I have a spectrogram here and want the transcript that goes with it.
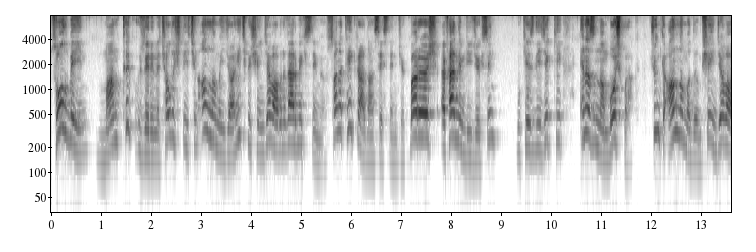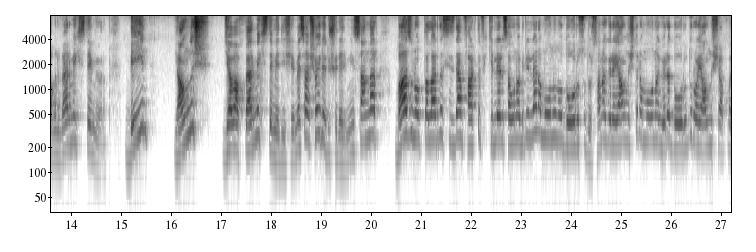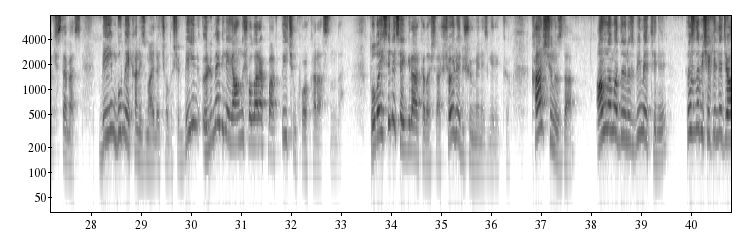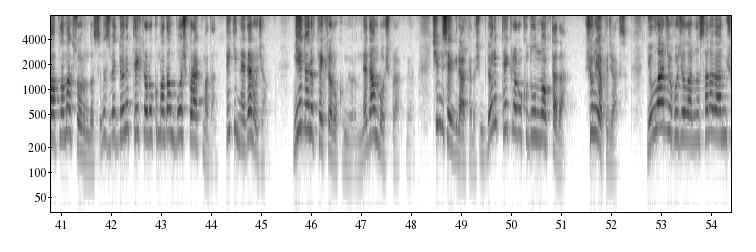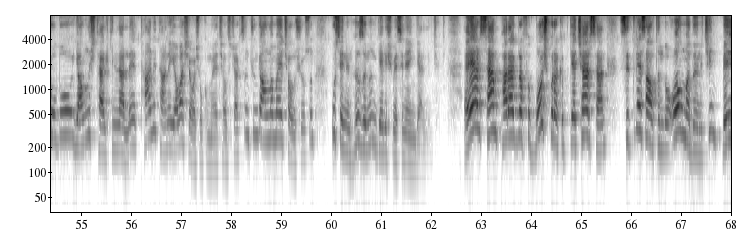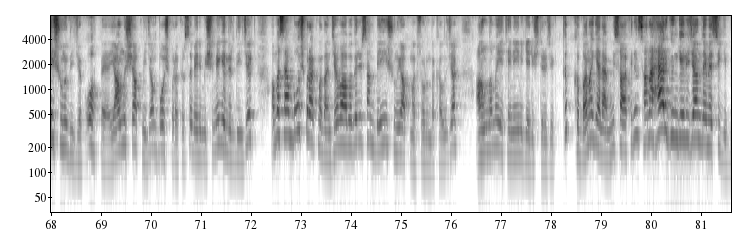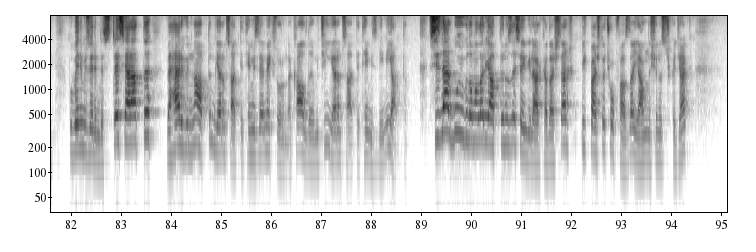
Sol beyin mantık üzerine çalıştığı için anlamayacağı hiçbir şeyin cevabını vermek istemiyor. Sana tekrardan seslenecek. Barış, efendim diyeceksin. Bu kez diyecek ki en azından boş bırak. Çünkü anlamadığım şeyin cevabını vermek istemiyorum. Beyin yanlış cevap vermek istemediği şey. Mesela şöyle düşünelim. İnsanlar bazı noktalarda sizden farklı fikirleri savunabilirler ama onun o doğrusudur. Sana göre yanlıştır ama ona göre doğrudur. O yanlış yapmak istemez. Beyin bu mekanizmayla çalışır. Beyin ölüme bile yanlış olarak baktığı için korkar aslında. Dolayısıyla sevgili arkadaşlar şöyle düşünmeniz gerekiyor. Karşınızda anlamadığınız bir metini hızlı bir şekilde cevaplamak zorundasınız ve dönüp tekrar okumadan boş bırakmadan. Peki neden hocam? Niye dönüp tekrar okumuyorum? Neden boş bırakmıyorum? Şimdi sevgili arkadaşım dönüp tekrar okuduğun noktada şunu yapacaksın. Yıllarca hocalarının sana vermiş olduğu yanlış telkinlerle tane tane yavaş yavaş okumaya çalışacaksın. Çünkü anlamaya çalışıyorsun. Bu senin hızının gelişmesini engelleyecek. Eğer sen paragrafı boş bırakıp geçersen stres altında olmadığın için beyin şunu diyecek. Oh be yanlış yapmayacağım boş bırakırsa benim işime gelir diyecek. Ama sen boş bırakmadan cevabı verirsen beyin şunu yapmak zorunda kalacak. Anlama yeteneğini geliştirecek. Tıpkı bana gelen misafirin sana her gün geleceğim demesi gibi. Bu benim üzerimde stres yarattı ve her gün ne yaptım? Yarım saatte temizlemek zorunda kaldığım için yarım saatte temizliğimi yaptım. Sizler bu uygulamaları yaptığınızda sevgili arkadaşlar ilk başta çok fazla yanlışınız çıkacak.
